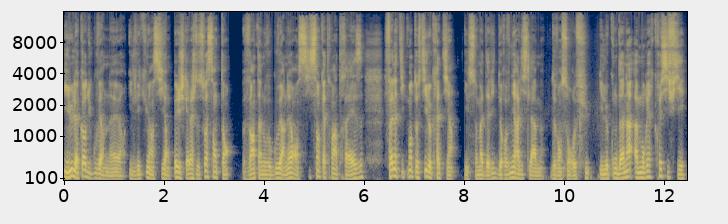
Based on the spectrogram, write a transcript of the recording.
Il eut l'accord du gouverneur. Il vécut ainsi en paix jusqu'à l'âge de 60 ans. Vint un nouveau gouverneur en 693, fanatiquement hostile aux chrétiens. Il somma David de revenir à l'islam. Devant son refus, il le condamna à mourir crucifié.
